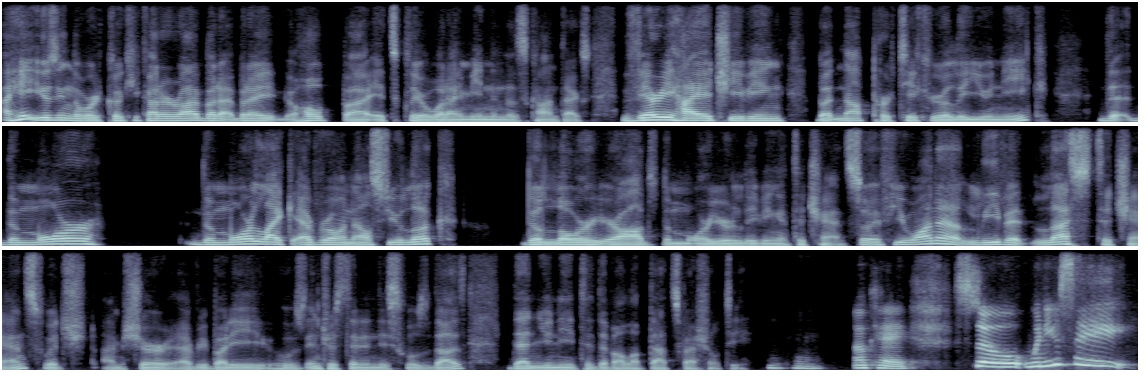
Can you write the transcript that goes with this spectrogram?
I hate using the word cookie cutter, Rob, but I, but I hope uh, it's clear what I mean in this context. Very high achieving, but not particularly unique. The the more the more like everyone else you look, the lower your odds, the more you're leaving it to chance. So if you want to leave it less to chance, which I'm sure everybody who's interested in these schools does, then you need to develop that specialty. Mm-hmm. Okay. So when you say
